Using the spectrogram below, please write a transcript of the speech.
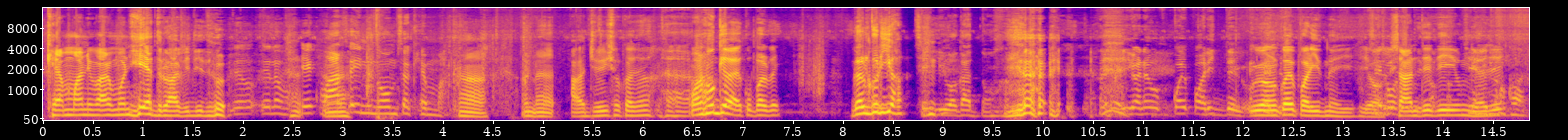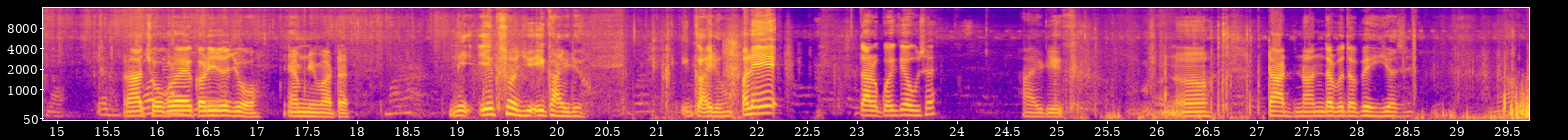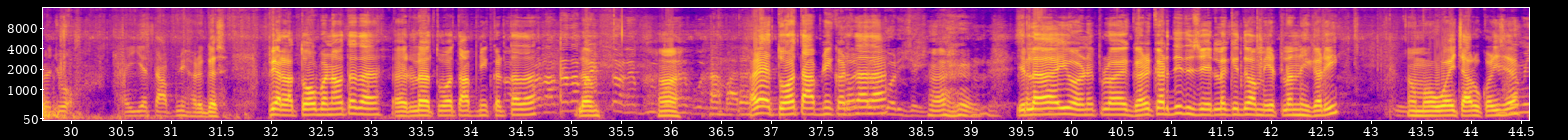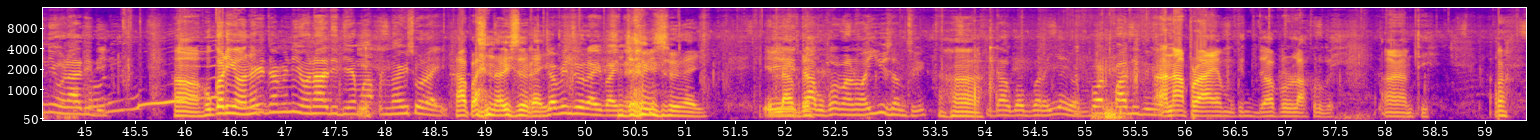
ખેમ્માની વાર મને યાદ આપી દીધું. એક વાર કઈ છે ખેમમાં. હા અને આ જોઈ શકો છો. પણ શું કહેવાય કુપાલભાઈ? ગલગુડિયો છેલ્લી કોઈ પડી જ નહીં. કોઈ પડી જ નહીં. જો શાંતિથી ઊંઘ્યા છે અને આ છોકરોએ કરી જજો જો એમની માટે. ને એકસો જ એક આઈડિયો. એક આઈડિયો. અરે તારો કોઈ કેવું છે? આઈડિયો એક. અને ટાઢના અંદર બધો પહેરી ગયા છે આપણે જો અહીંયા તાપની હળગસ પહેલાં તો બનાવતા હતા એટલે તો તાપની કરતા હતા. એટલે હા. અરે તો તાપની કરતા હતા. એટલે એવું અને પેલો એ ઘર કરી દીધું છે એટલે કીધું આમ એટલે નહીં કરી. આમ હોય ચાલુ કરી છે. હા હું કર્યું અને જમીની ઓનાલ દીધી એમાં આપણે નવી સોરાઈ હા પણ નવી સોરાઈ જમીન સોરાઈ ભાઈ જમીન સોરાઈ એટલે આપણે ઉપર મારવાનું આવી ગયું સમજી હા. ડાબ ઉપર આવી ગયો. પોટ પા દીધું અને આપણે આ મૂકી દીધું આપણું લાખ ભાઈ આરામથી.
